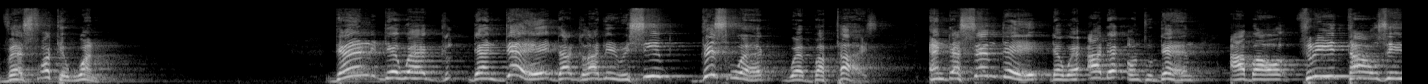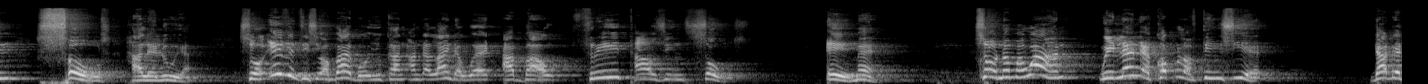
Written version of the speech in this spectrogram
Verse 41. Then they were then they that gladly received this word were baptized. And the same day there were added unto them about 3,000 souls. Hallelujah. So if it is your Bible, you can underline the word about 3,000 souls. Amen. So, number one, we learn a couple of things here. That the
